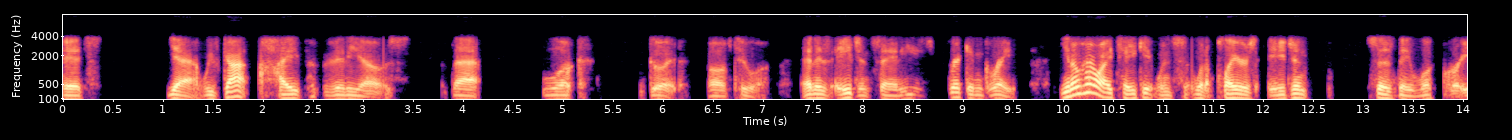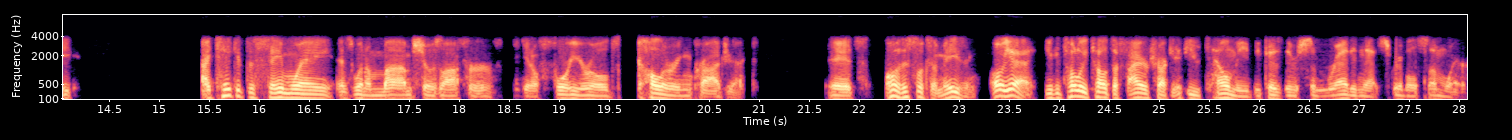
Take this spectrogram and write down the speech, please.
It's yeah, we've got hype videos that look good of Tua and his agent saying he's freaking great. You know how I take it when when a player's agent says they look great? I take it the same way as when a mom shows off her, you know, 4-year-old's coloring project. It's, "Oh, this looks amazing." "Oh yeah, you can totally tell it's a fire truck if you tell me because there's some red in that scribble somewhere."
